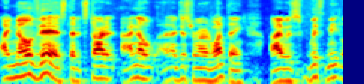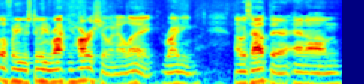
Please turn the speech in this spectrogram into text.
I know this that it started. I know. I just remembered one thing. I was with Meatloaf when he was doing Rocky Horror Show in L.A. writing. I was out there, and um,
